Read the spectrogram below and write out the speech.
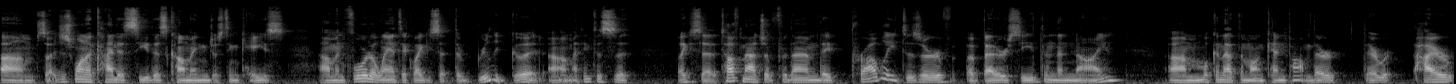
Um, so I just want to kind of see this coming, just in case. Um, and Florida Atlantic, like you said, they're really good. Um, I think this is a, like you said, a tough matchup for them. They probably deserve a better seed than the nine. Um, looking at them on KenPom, they're they're higher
